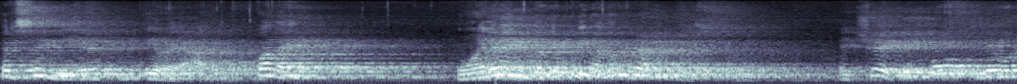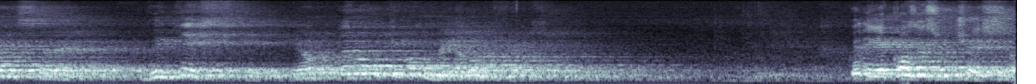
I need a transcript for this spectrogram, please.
perseguire i reati. Qual è? Un elemento che prima non era richiesto, e cioè che i voti devono essere richiesti e ottenuti con metodo mafioso. Quindi che cosa è successo?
